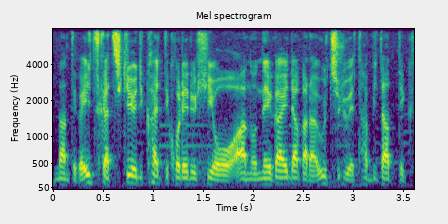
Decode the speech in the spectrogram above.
なんていうかいつか地球に帰ってこれる日をあの願いながら宇宙へ旅立っていく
